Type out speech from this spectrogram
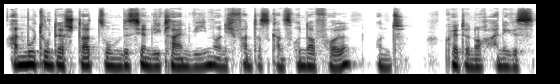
Anmutung der Stadt, so ein bisschen wie Klein Wien und ich fand das ganz wundervoll und hätte noch einiges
